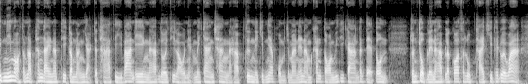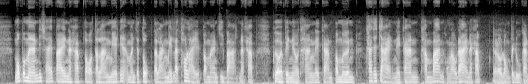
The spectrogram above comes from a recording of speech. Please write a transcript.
ลิปนี้เหมาะสำหรับท่านใดนะครับที่กำลังอยากจะทาสีบ้านเองนะครับ โดยที่เราเนี่ยไม่จ้างช่างนะครับ ซึ่งในคลิปนี้ผมจะมาแนะนำขั้นตอนวิธีการตั้งแต่ต้นจนจบเลยนะครับ แล้วก็สรุปท้ายคลิปให้ด้วยว่า งบประมาณที่ใช้ไปนะครับ ต่อตารางเมตรเนี่ยมันจะตกตารางเมตรละเท่าไหร่ประมาณกี่บาทนะครับ เพื่อไว้เป็นแนวทางในการประเมินค่าใช้จ่ายในการทำบ้านของเราได้นะครับ เดี๋ยวเราลองไปดูกัน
